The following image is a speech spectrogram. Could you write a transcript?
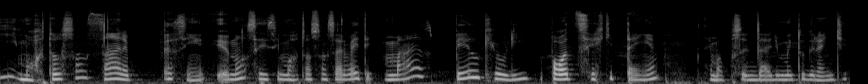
e Mortal Sansara, assim, eu não sei se Mortal Sansara vai ter, mas pelo que eu li, pode ser que tenha. É uma possibilidade muito grande.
